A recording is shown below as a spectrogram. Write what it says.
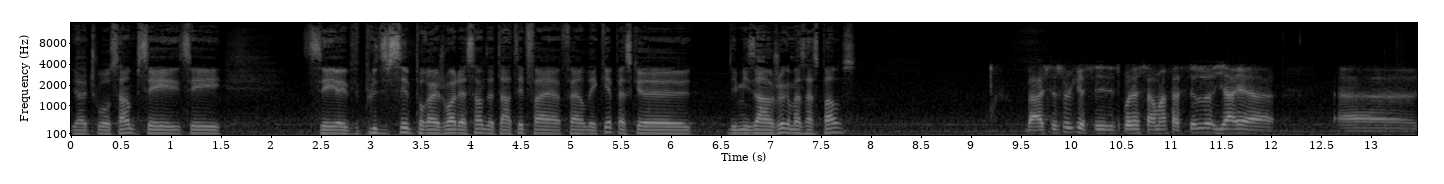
Hier, tu joues au centre. C'est, c'est, c'est plus difficile pour un joueur de centre de tenter de faire, faire l'équipe. Est-ce que des mises en jeu, comment ça se passe? Ben, c'est sûr que c'est, pas nécessairement facile. Hier, euh,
